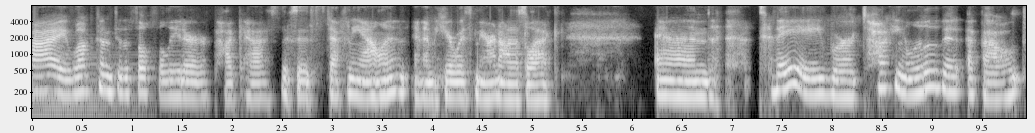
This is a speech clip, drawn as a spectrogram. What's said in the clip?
Hi, welcome to the Soulful Leader podcast. This is Stephanie Allen, and I'm here with Maren Oslak. And today we're talking a little bit about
